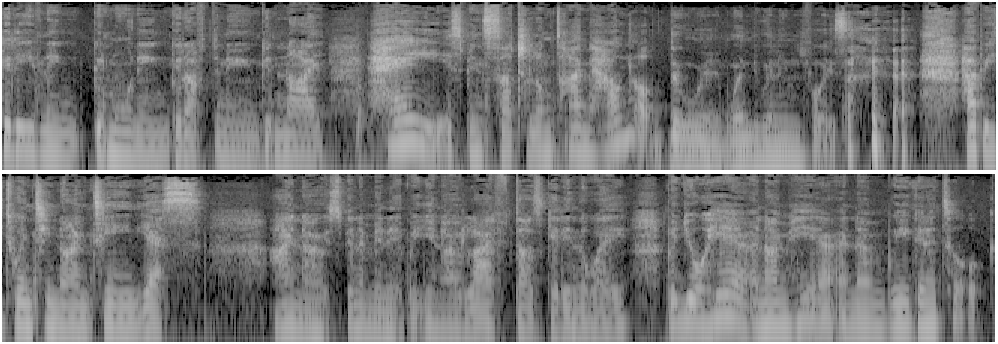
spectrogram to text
Good evening, good morning, good afternoon, good night. Hey, it's been such a long time. How y'all doing? Wendy Williams voice. Happy 2019. Yes, I know it's been a minute, but you know, life does get in the way. But you're here and I'm here and um, we're going to talk.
